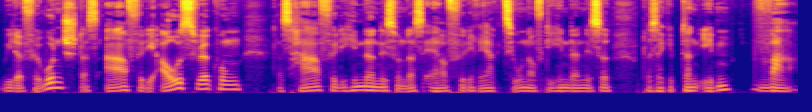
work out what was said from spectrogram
wieder für Wunsch, das A für die Auswirkung, das H für die Hindernisse und das R für die Reaktion auf die Hindernisse. Das ergibt dann eben wahr.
